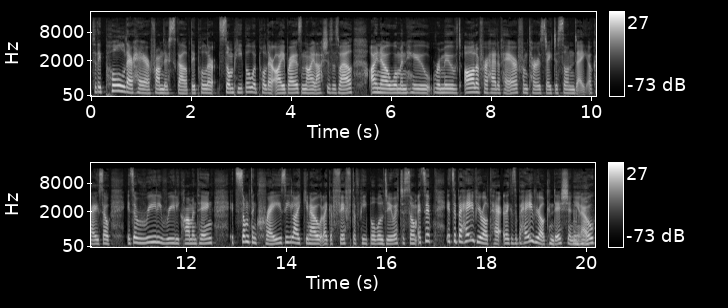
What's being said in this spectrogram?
So they pull their hair from their scalp. They pull their. Some people would pull their eyebrows and eyelashes as well. I know a woman who removed all of her head of hair from Thursday to Sunday. Okay, so it's a really really common thing. It's something crazy. Like you know, like a fifth of people will do it to some. It's a it's a behavioural ter- like it's a behavioural condition. You know,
